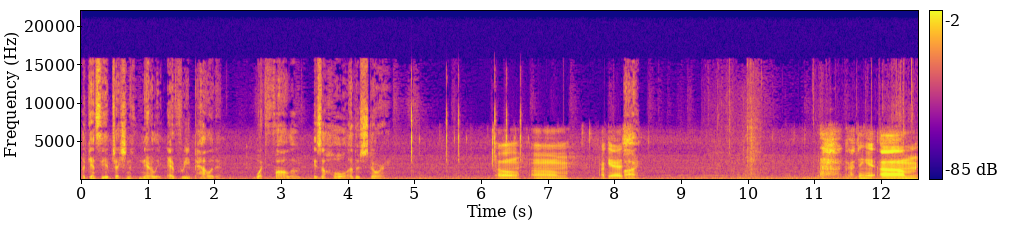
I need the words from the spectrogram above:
against the objection of nearly every paladin. What followed is a whole other story. Oh, um, I guess. Bye. God dang it. Um,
